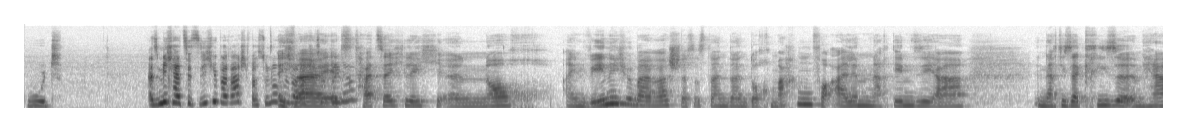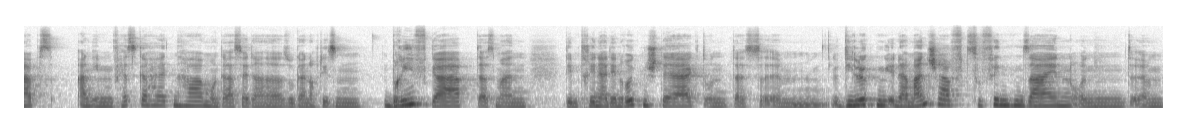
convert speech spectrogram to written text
Gut. Also mich hat es jetzt nicht überrascht. Warst du noch ich überrascht, Ich war jetzt tatsächlich äh, noch ein wenig überrascht, dass es dann, dann doch machen. Vor allem, nachdem sie ja nach dieser Krise im Herbst an ihm festgehalten haben und da es ja da sogar noch diesen Brief gab, dass man dem Trainer den Rücken stärkt und dass ähm, die Lücken in der Mannschaft zu finden seien. Und ähm,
